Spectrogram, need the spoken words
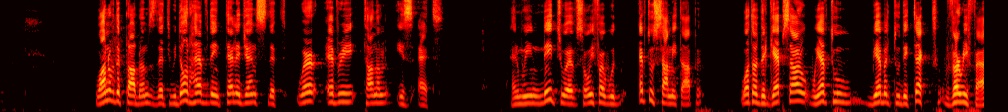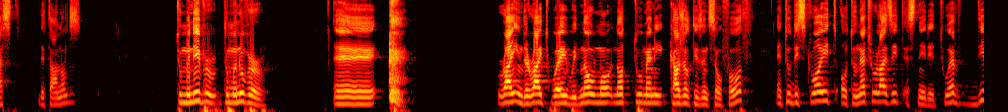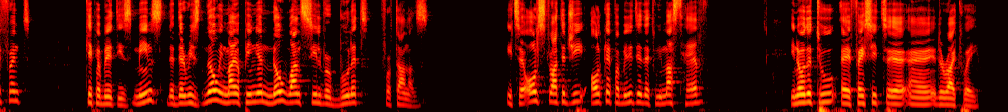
one of the problems that we don't have the intelligence that where every tunnel is at. And we need to have, so if I would have to sum it up, what are the gaps are, we have to be able to detect very fast the tunnels, to maneuver, to maneuver uh, right in the right way with no more, not too many casualties and so forth, and to destroy it or to neutralize it as needed. To have different capabilities means that there is no, in my opinion, no one silver bullet for tunnels. It's a all strategy, all capability that we must have in order to uh, face it uh, uh, the right way.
